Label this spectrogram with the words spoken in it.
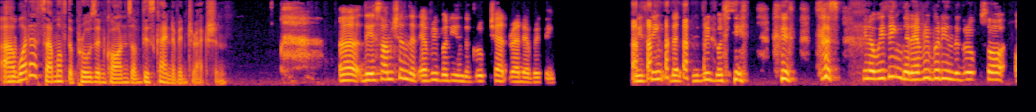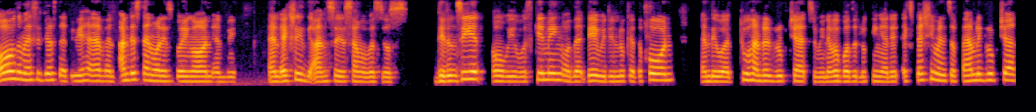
Uh, mm. What are some of the pros and cons of this kind of interaction? Uh, the assumption that everybody in the group chat read everything. We think that everybody, because you know, we think that everybody in the group saw all the messages that we have and understand what is going on, and we, and actually the answer is some of us just didn't see it, or we were skimming, or that day we didn't look at the phone, and there were 200 group chats, and we never bothered looking at it. Especially when it's a family group chat,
